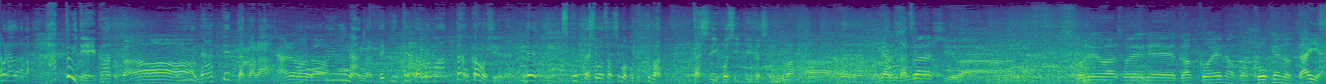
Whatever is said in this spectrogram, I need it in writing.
もらうとか貼っといてええかとかいうふうになってったからなるほど。こういうなんができてたのもあったんかもしれない。で作った小冊子も僕配ったし欲しいって言った人には。うん。役立つ素晴らしいわそれはそれで学校へのこう貢献度大やね。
